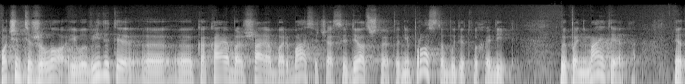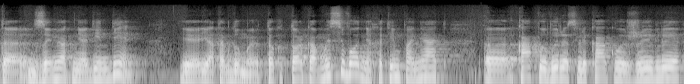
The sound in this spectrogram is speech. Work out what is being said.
очень тяжело. И вы видите, какая большая борьба сейчас идет, что это не просто будет выходить. Вы понимаете это? Это займет не один день, и я так думаю. Ток- Только мы сегодня хотим понять, э, как вы выросли, как вы жили,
